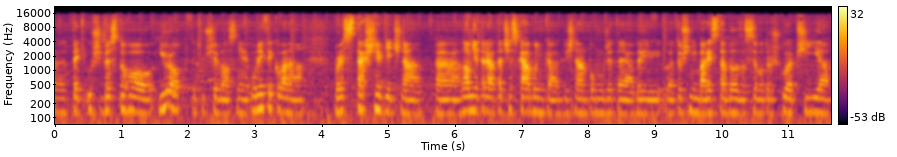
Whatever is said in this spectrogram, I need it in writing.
eh, teď už bez toho Europe, teď už je vlastně unifikovaná, bude strašně vděčná. Eh, hlavně teda ta česká buňka, když nám pomůžete, aby letošní barista byl zase o trošku lepší a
